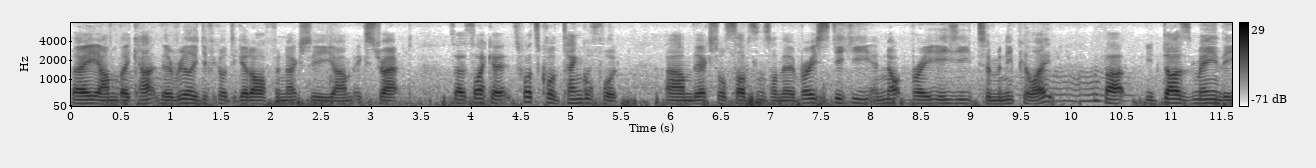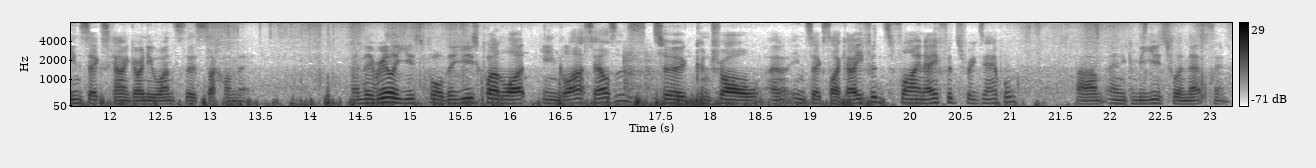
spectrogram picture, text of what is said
they, um, they can't, they're really difficult to get off and actually um, extract. So it's like a, it's what's called tanglefoot um, the actual substance on there. Very sticky and not very easy to manipulate, but it does mean the insects can't go anywhere once they're stuck on there. And they're really useful. They're used quite a lot in glass houses to control uh, insects like aphids, flying aphids for example, um, and it can be useful in that sense.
